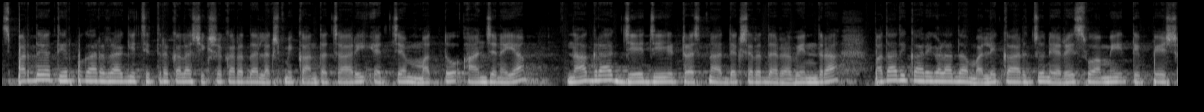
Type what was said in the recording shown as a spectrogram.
ಸ್ಪರ್ಧೆಯ ತೀರ್ಪುಗಾರರಾಗಿ ಚಿತ್ರಕಲಾ ಶಿಕ್ಷಕರಾದ ಲಕ್ಷ್ಮೀಕಾಂತಾಚಾರಿ ಎಚ್ ಎಂ ಮತ್ತು ಆಂಜನೇಯ, ನಾಗರಾಜ್, ಜೆಜಿ ಟ್ರಸ್ಟ್ನ ಅಧ್ಯಕ್ಷರಾದ ರವೀಂದ್ರ, ಪದಾಧಿಕಾರಿಗಳಾದ ಮಲ್ಲಿಕಾರ್ಜುನ್ ಎರೇಸ್ವಾಮಿ ತಿಪ್ಪೇಶ,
